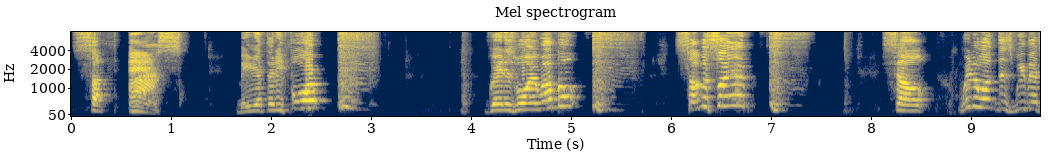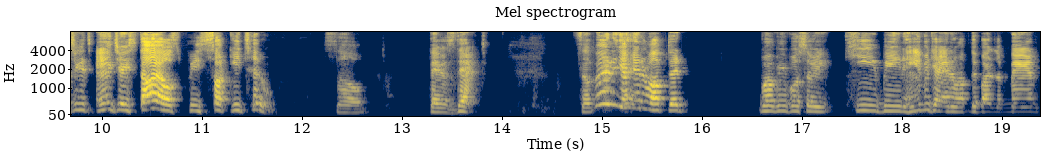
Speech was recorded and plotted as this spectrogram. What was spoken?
Sucked ass. Mania 34, pff. Greatest Royal Rumble, pff. SummerSlam. So, we don't want this rematch against AJ Styles to be sucky too. So, there's that. So then he got interrupted. Well, people say he being him got interrupted by the man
